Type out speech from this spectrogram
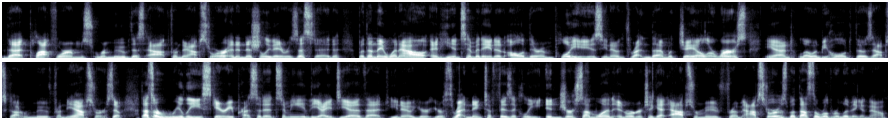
that platforms remove this app from the App Store, and initially they resisted, but then they went out and he intimidated all of their employees, you know, and threatened them with jail or worse. And lo and behold, those apps got removed from the App Store. So that's a really scary precedent to me. The idea that you know you're you're threatening to physically injure someone in order to get apps removed from app stores, but that's the world we're living in now.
